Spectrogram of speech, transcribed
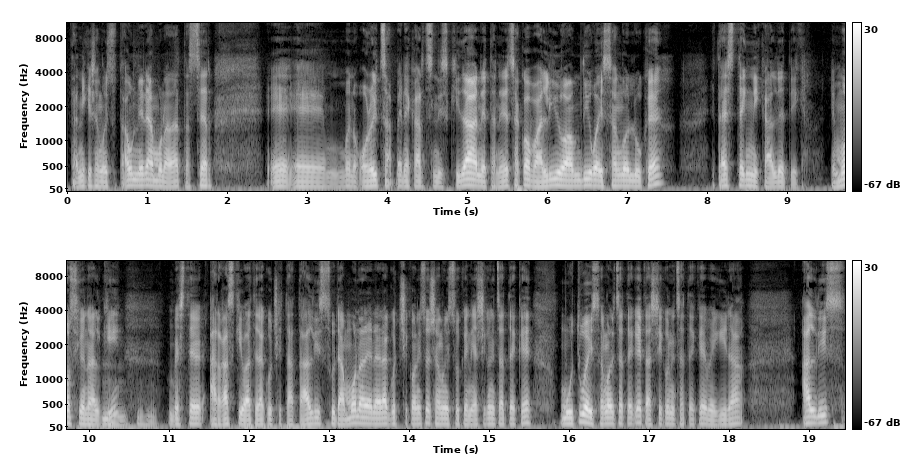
eta nik esango dizu, hau nire amona da, eta zer, e, e, bueno, oroitzapenek hartzen dizkidan, eta niretzako balio handigoa izango luke, eta ez teknika aldetik, emozionalki, mm -hmm. beste argazki bat erakutsi eta aldiz zure amonaren erakutsiko nizu, esango nizuke, ni hasiko nitzateke, mutua izango nitzateke, eta hasiko nitzateke begira, aldiz,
